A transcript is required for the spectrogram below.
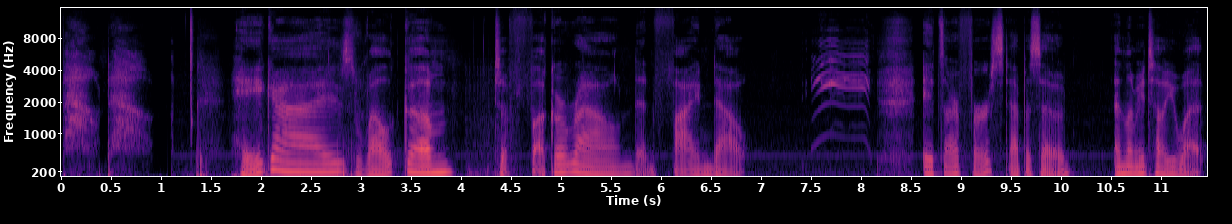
found out. Hey guys, welcome to Fuck Around and Find Out. It's our first episode, and let me tell you what,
